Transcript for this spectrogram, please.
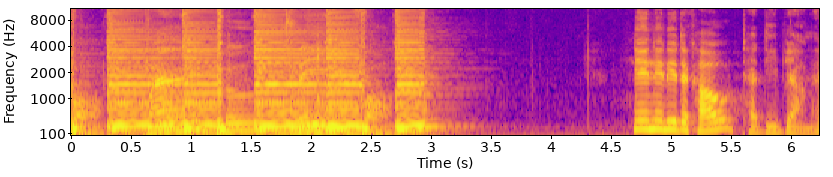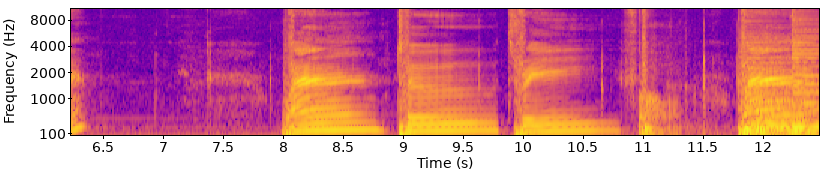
4 1 2 3 4နေ့နေ့လေးတစ်ခေါက်ထပ်တီးပြမယ်1 2 3 4 1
